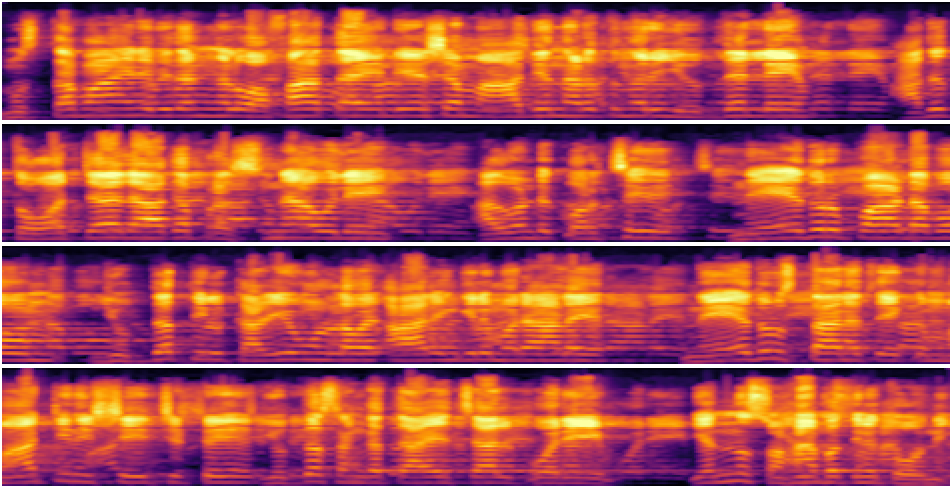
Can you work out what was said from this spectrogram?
മുസ്തഫായ വിധങ്ങൾ വഫാത്തായതിന്റെ ശേഷം ആദ്യം നടത്തുന്ന ഒരു യുദ്ധല്ലേ? അത് തോറ്റാലാകെ പ്രശ്നാവൂലേ? അതുകൊണ്ട് കുറച്ച് നേതൃപാഠവും യുദ്ധത്തിൽ കഴിവുള്ളവർ ആരെങ്കിലും ഒരാളെ നേതൃസ്ഥാനത്തേക്ക് മാറ്റി നിശ്ചയിച്ചിട്ട് യുദ്ധസംഘത്തെ അയച്ചാൽ പോരെ എന്ന് സ്വഹാബത്തിന് തോന്നി.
